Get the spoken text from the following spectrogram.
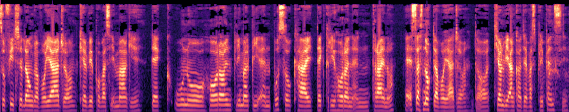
suffice longa voyaggio, kiel vi povas imagi, dec unu horoin pli malpli en buso kai dec tri horoin en traino. Estas nocta vojaĝo, do tion vi anca devas pripensi.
